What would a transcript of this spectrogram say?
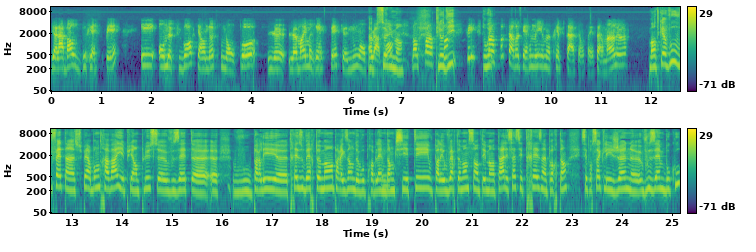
il y a la base du respect, et on a pu voir qu'il y en a qui n'ont pas le, le, même respect que nous, on peut Absolument. avoir. Donc, je pense Claudie, pas, je pense pas que ça va ternir notre réputation, sincèrement, là en tout cas, vous, vous faites un super bon travail et puis en plus, euh, vous êtes, euh, euh, vous parlez très ouvertement, par exemple, de vos problèmes d'anxiété, vous parlez ouvertement de santé mentale et ça, c'est très important. C'est pour ça que les jeunes vous aiment beaucoup.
